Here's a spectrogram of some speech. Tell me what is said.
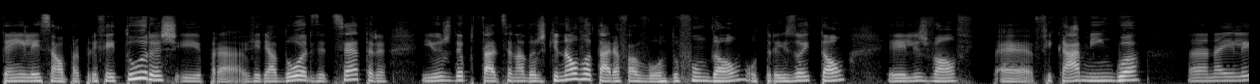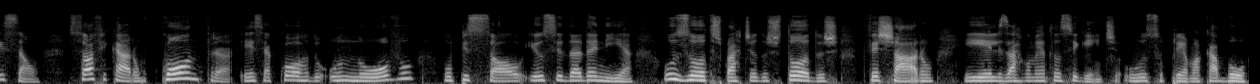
tem eleição para prefeituras e para vereadores, etc. E os deputados e senadores que não votarem a favor do fundão, o 38, eles vão é, ficar à míngua uh, na eleição. Só ficaram contra esse acordo o Novo, o PSOL e o Cidadania. Os outros partidos todos fecharam e eles argumentam o seguinte: o Supremo acabou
